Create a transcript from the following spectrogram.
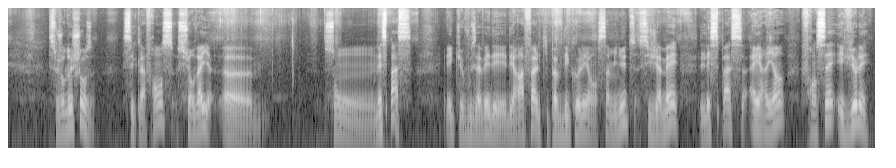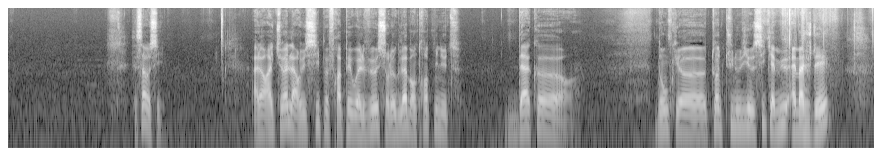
ce genre de choses. C'est que la France surveille euh, son espace et que vous avez des, rafales qui peuvent décoller en 5 minutes si jamais l'espace aérien français est violé. C'est ça aussi. À l'heure actuelle, la Russie peut frapper où elle veut sur le globe en 30 minutes. D'accord. Donc, euh, toi, tu nous dis aussi Camus, MHD,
